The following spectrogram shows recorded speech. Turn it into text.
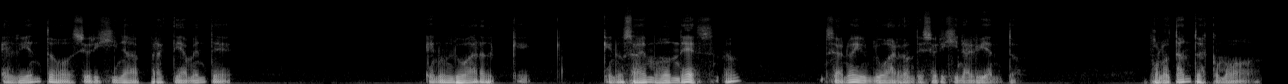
el viento se origina prácticamente en un lugar que, que no sabemos dónde es, ¿no? O sea, no hay un lugar donde se origina el viento. Por lo tanto, es como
